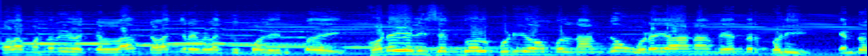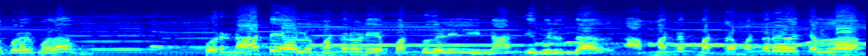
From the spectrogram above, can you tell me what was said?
பல மன்னர்களுக்கெல்லாம் கலங்கரை விளக்கு போல் இருப்பதை கொடையளி செங்கோல் குடியோம்பல் நான்கும் உடையானாம் வேந்தர் கொலி என்ற குரல் மூலம் ஒரு நாட்டை ஆளும் மன்னருடைய பண்புகளில் இந்நான்கும் இருந்தால் அம்மன்னன் மற்ற மன்னர்களுக்கெல்லாம்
